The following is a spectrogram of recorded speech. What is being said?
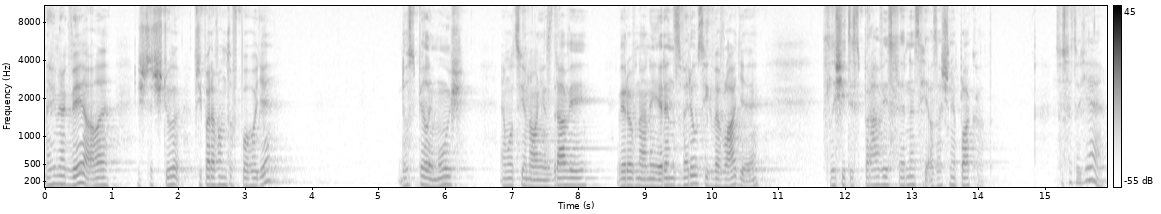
Nevím, jak vy, ale když to čtu, připadá vám to v pohodě? Dospělý muž, emocionálně zdravý, vyrovnaný, jeden z vedoucích ve vládě, slyší ty zprávy, sedne si a začne plakat. Co se to děje?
